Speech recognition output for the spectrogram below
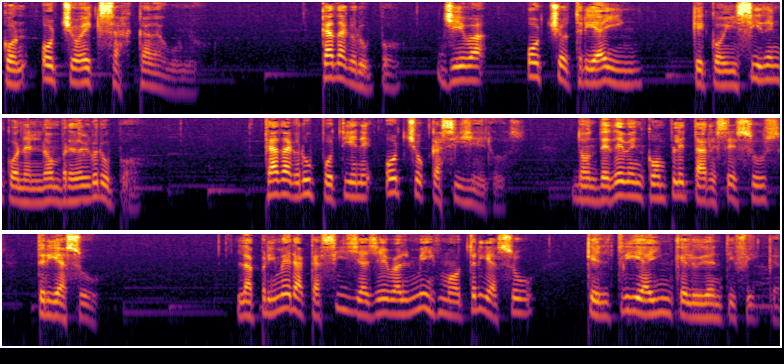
con ocho hexas cada uno. Cada grupo lleva ocho triaín que coinciden con el nombre del grupo. Cada grupo tiene ocho casilleros, donde deben completarse sus triazú. La primera casilla lleva el mismo triazú que el triaín que lo identifica.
